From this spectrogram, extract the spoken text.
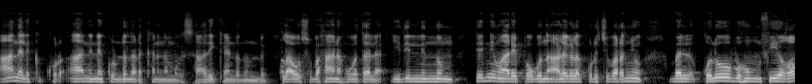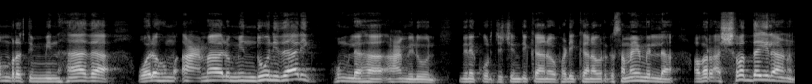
ആ നിലയ്ക്ക് ഖുർആാനിനെ കൊണ്ടു നടക്കാൻ നമുക്ക് സാധിക്കേണ്ടതുണ്ട്. അള്ളാഹു സുബാനഹുവല ഇതിൽ നിന്നും തെന്നിമാറിപ്പോകുന്ന ആളുകളെ കുറിച്ച് പറഞ്ഞു ബൽ കുലൂബുഹും ഫി മിൻ ഹാദ വലഹും മിന്ദൂൻ മിൻ ദൂനി ഹും ലഹ ആമിലൂൻ ഇതിനെക്കുറിച്ച് ചിന്തിക്കാനോ പഠിക്കാനോ അവർക്ക് സമയമില്ല. അവർ അശ്രദ്ധയിലാണ്.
